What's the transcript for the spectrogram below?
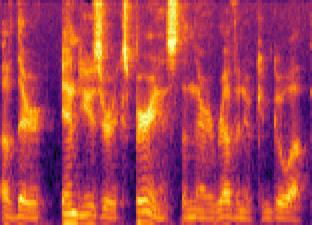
of their end user experience, then their revenue can go up.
